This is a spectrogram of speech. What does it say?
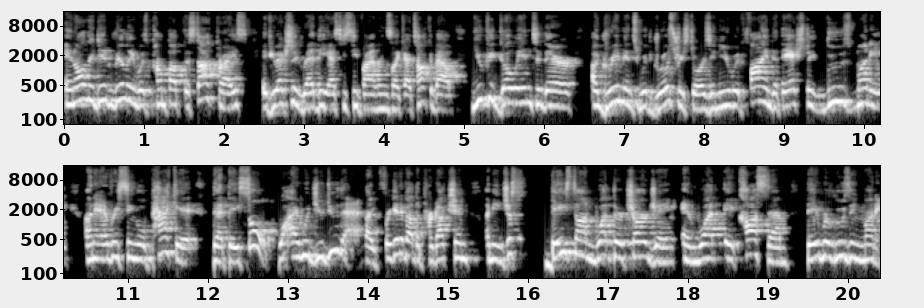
And all they did really was pump up the stock price. If you actually read the SEC filings, like I talk about, you could go into their agreements with grocery stores and you would find that they actually lose money on every single packet that they sold. Why would you do that? Like, forget about the production. I mean, just based on what they're charging and what it costs them, they were losing money.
